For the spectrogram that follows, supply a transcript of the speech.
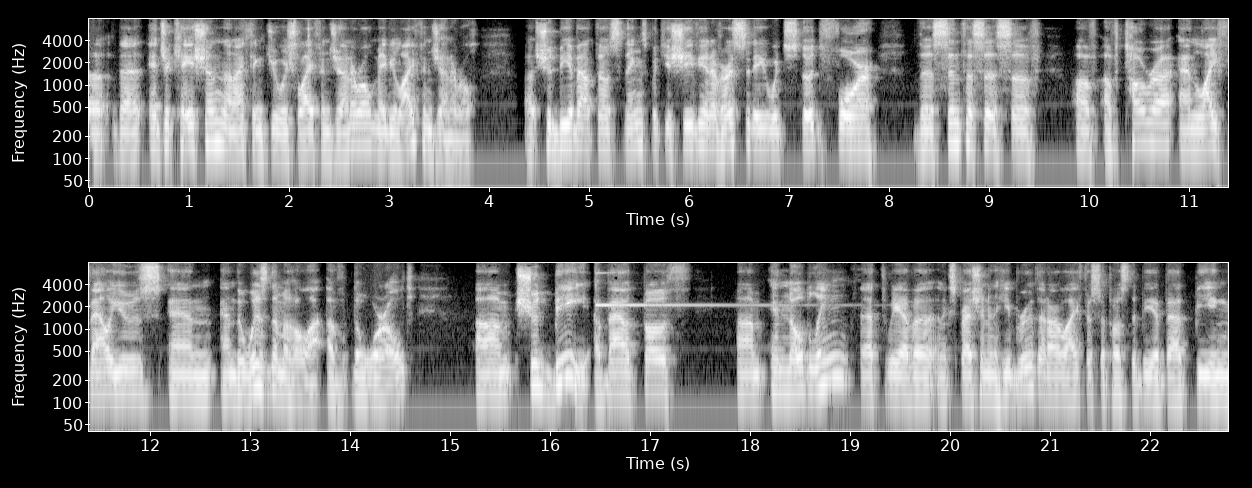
uh, that education and I think Jewish life in general, maybe life in general, uh, should be about those things. But Yeshiva University, which stood for the synthesis of of, of Torah and life values and and the wisdom of a lot of the world, um, should be about both. Um, ennobling that we have a, an expression in Hebrew that our life is supposed to be about being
